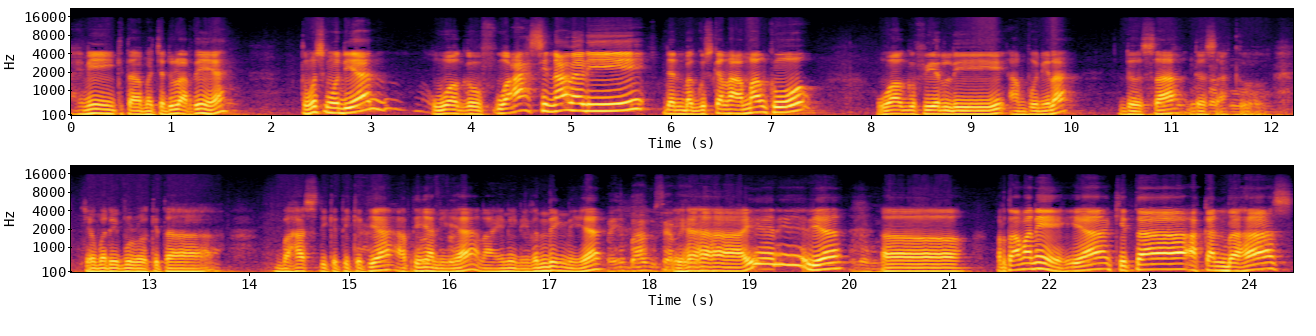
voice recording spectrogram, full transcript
nah, ini kita baca dulu artinya ya. Terus kemudian waguf wa ahsin amali dan baguskanlah amalku. Waghfirli ampunilah dosa dosaku. Coba deh bro kita bahas dikit-dikit ya artinya nih ya. Nah ini nih penting nih ya. Bagus ya. ya. Iya nih ya pertama nih ya kita akan bahas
